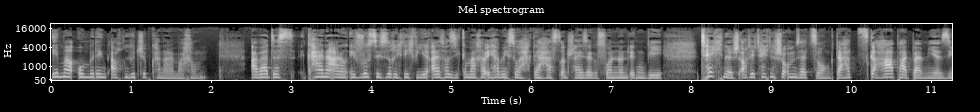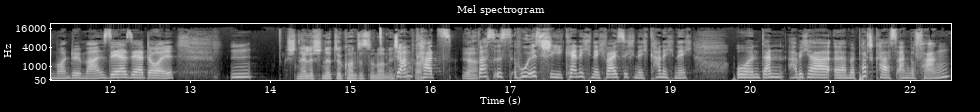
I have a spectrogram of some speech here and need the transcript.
immer unbedingt auch einen YouTube-Kanal machen. Aber das, keine Ahnung, ich wusste nicht so richtig wie. Alles, was ich gemacht habe, ich habe mich so gehasst und scheiße gefunden und irgendwie technisch, auch die technische Umsetzung, da hat's gehapert bei mir, Simon Dömer. Sehr, sehr doll. Schnelle Schnitte konntest du noch nicht. Jump einfach. Cuts. Ja. Was ist, who is she? Kenne ich nicht, weiß ich nicht, kann ich nicht. Und dann habe ich ja äh, mit Podcasts angefangen.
